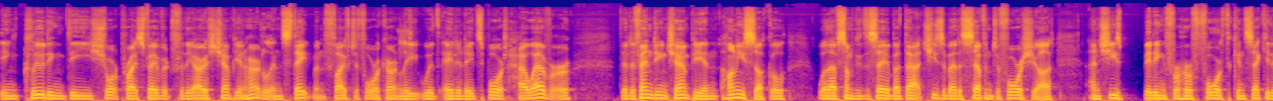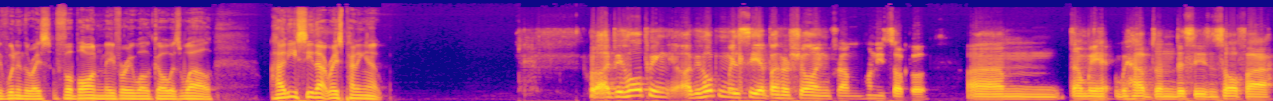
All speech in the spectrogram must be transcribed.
including the short price favourite for the Irish champion hurdle in State Man, five to four currently with eight at eight sport. However, the defending champion Honeysuckle will have something to say about that. She's about a seven to four shot, and she's bidding for her fourth consecutive win in the race. Vauban may very well go as well. How do you see that race panning out? Well, I'd be hoping I'd be hoping we'll see a better showing from Honeysuckle um, than we we have done this season so far.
